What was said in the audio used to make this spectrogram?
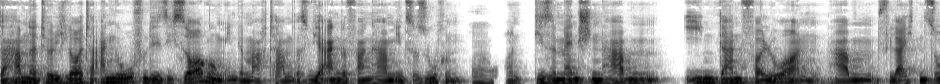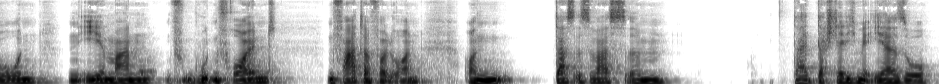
da haben natürlich Leute angerufen, die sich Sorgen um ihn gemacht haben, dass wir angefangen haben, ihn zu suchen. Mhm. Und diese Menschen haben ihn dann verloren, haben vielleicht einen Sohn, einen Ehemann, einen guten Freund, einen Vater verloren. Und das ist was, ähm, da, da stelle ich mir eher so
